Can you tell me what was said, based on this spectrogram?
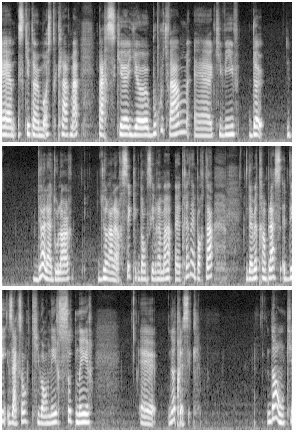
euh, ce qui est un must, clairement, parce qu'il y a beaucoup de femmes euh, qui vivent de, de la douleur durant leur cycle. Donc, c'est vraiment euh, très important de mettre en place des actions qui vont venir soutenir notre cycle. Donc,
